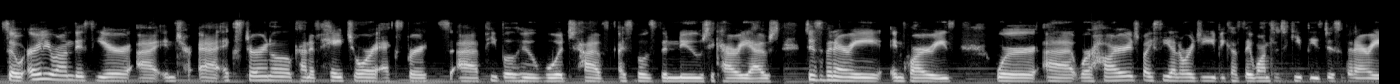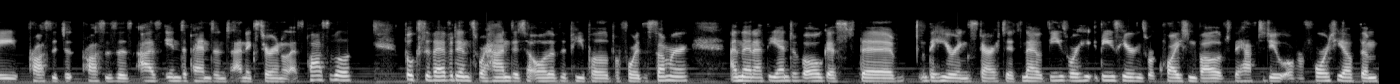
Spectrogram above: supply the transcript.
So earlier on this year, uh, inter- uh, external kind of HR experts, uh, people who would have, I suppose, the new to carry out disciplinary inquiries, were uh, were hired by CLRG because they wanted to keep these disciplinary process- processes as independent and external as possible. Books of evidence were handed to all of the people before the summer, and then at the end of August, the the hearings started. Now these were these hearings were quite involved. They have to do over forty of them.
